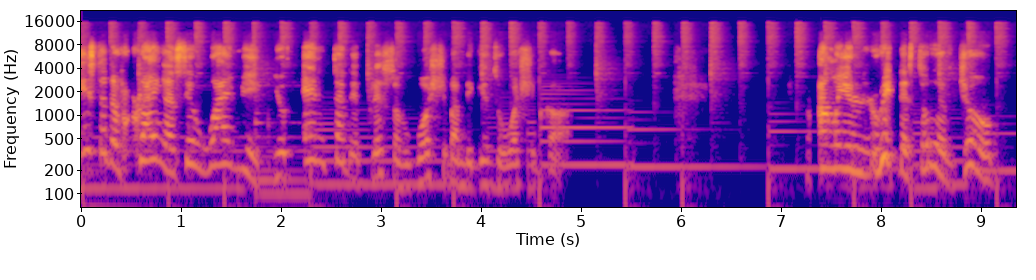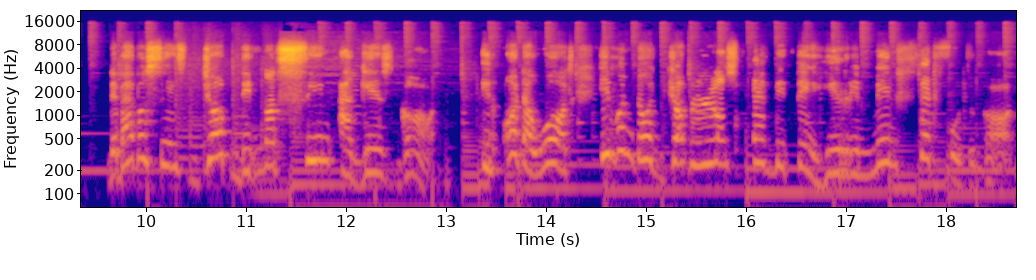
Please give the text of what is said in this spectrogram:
instead of crying and saying, Why me? You enter the place of worship and begin to worship God. And when you read the story of Job, the Bible says Job did not sin against God. In other words, even though Job lost everything, he remained faithful to God.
